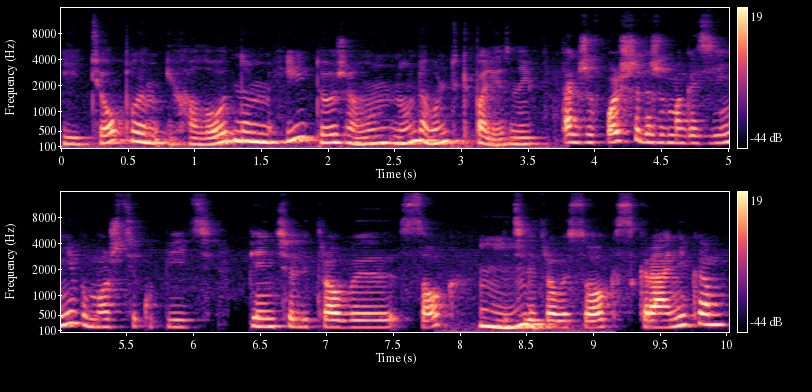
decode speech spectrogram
и теплым, и холодным, и тоже он ну, довольно-таки полезный. Также в Польше даже в магазине вы можете купить 5-литровый сок, mm-hmm. 5-литровый сок с краником.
